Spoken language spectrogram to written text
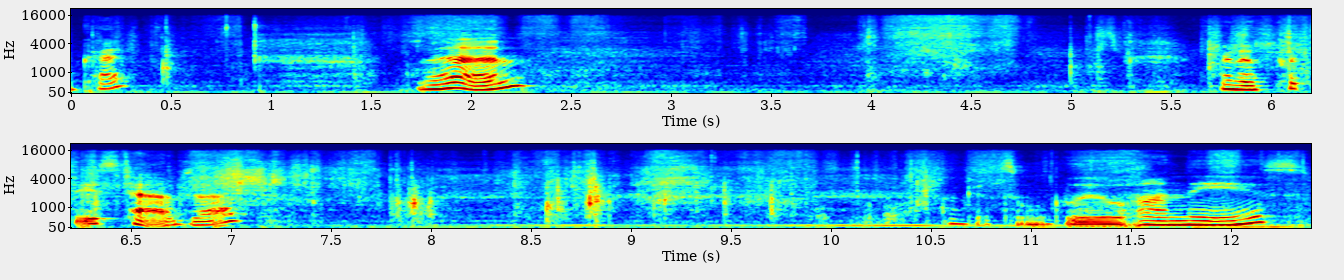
Okay. Then we're going to put these tabs up. Get some glue on these.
